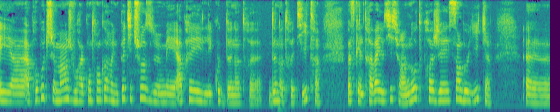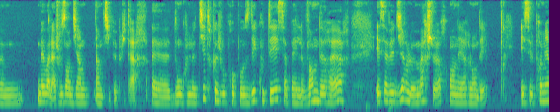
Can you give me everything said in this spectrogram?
et euh, à propos de chemin, je vous raconte encore une petite chose, mais après l'écoute de notre, de notre titre, parce qu'elle travaille aussi sur un autre projet symbolique. Euh, mais voilà, je vous en dis un, petit peu plus tard. Donc le titre que je vous propose d'écouter s'appelle Wanderer, et ça veut dire le marcheur en néerlandais. Et c'est le premier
